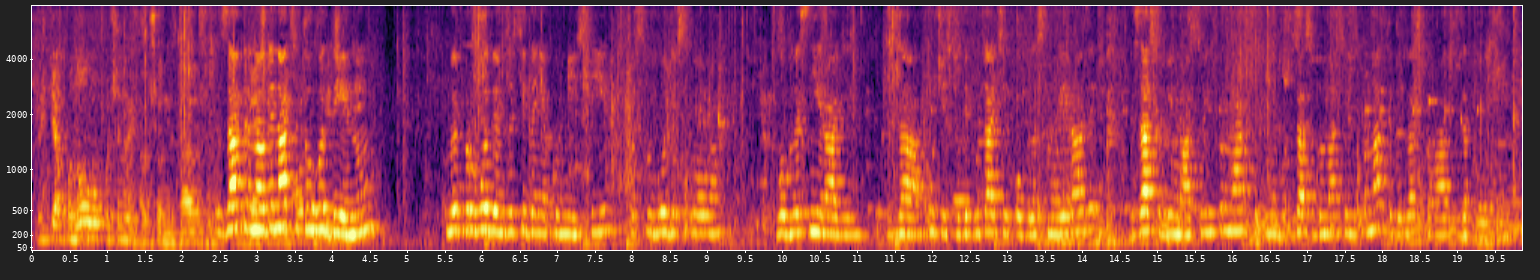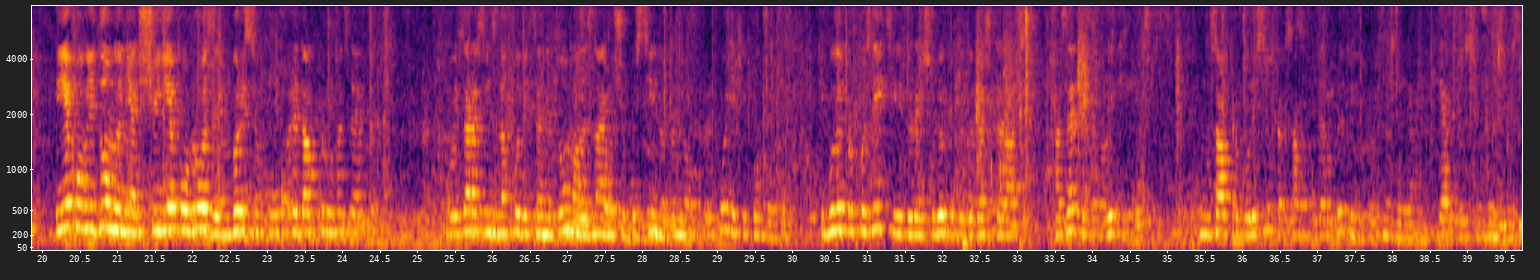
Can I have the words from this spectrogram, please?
Життя по-новому починається. А ви що, не знали, що Завтра на 11 годину ми проводимо засідання комісії по свободі слова в обласній раді за участю депутатів обласної ради, засобів масової інформації, тому засоби масової інформації, будь ласка, вас запрошую. Є повідомлення, що є погрози Борисюку, редактору газети. Ой, зараз він знаходиться не вдома, але знаємо, що постійно до нього приходять і погрожують. І були пропозиції, до речі, викупити весь раз газети за великі кошти. Тому завтра Борисюк так само буде робити відповідну заяву. Дякую всім журналістам.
